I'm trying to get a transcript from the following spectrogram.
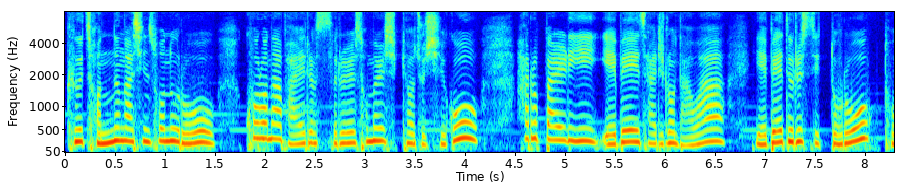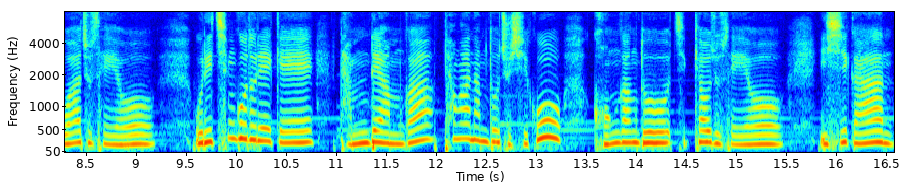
그 전능하신 손으로 코로나 바이러스를 소멸시켜 주시고 하루빨리 예배의 자리로 나와 예배 드릴 수 있도록 도와주세요. 우리 친구들에게 담대함과 평안함도 주시고 건강도 지켜주세요. 이 시간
